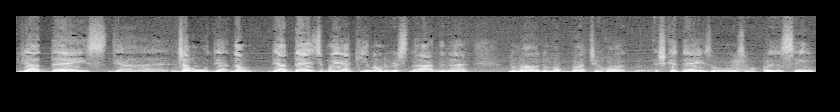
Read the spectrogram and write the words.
dia 10, dia, dia 1, dia, não, dia 10 de manhã aqui na universidade, né? Numa, numa bate-roda, acho que é 10 ou 11, uma coisa assim.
